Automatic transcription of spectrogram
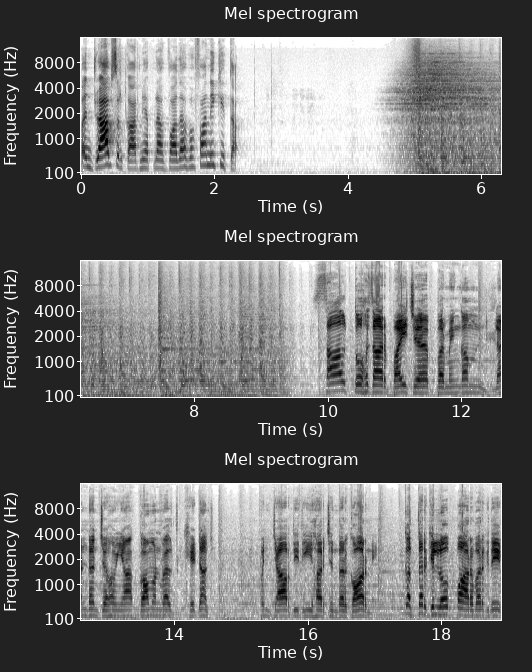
ਪੰਜਾਬ ਸਰਕਾਰ ਨੇ ਆਪਣਾ ਵਾਅਦਾ ਵਫਾ ਨਹੀਂ ਕੀਤਾ। ਸਾਲ 2022 ਚ ਬਰਮਿੰਗਮ ਲੰਡਨ ਚ ਹੋਈਆਂ ਕਾਮਨਵੈਲਥ ਖੇਡਾਂ 'ਚ ਪੰਜਾਬ ਦੀ ਦੀ ਹਰਜਿੰਦਰ ਕੌਰ ਨੇ 71 ਕਿਲੋ ਭਾਰ ਵਰਗ ਦੇ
